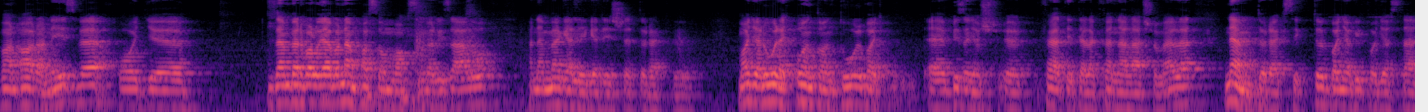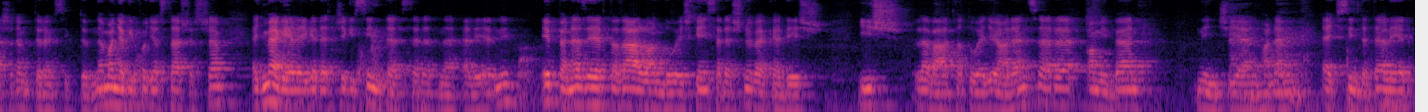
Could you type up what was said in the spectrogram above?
van arra nézve, hogy az ember valójában nem haszon maximalizáló, hanem megelégedésre törekvő. Magyarul egy ponton túl, vagy bizonyos feltételek fennállása mellett nem törekszik több anyagi fogyasztásra, nem törekszik több nem anyagi fogyasztásra sem, egy megelégedettségi szintet szeretne elérni. Éppen ezért az állandó és kényszeres növekedés is leváltható egy olyan rendszerre, amiben nincs ilyen, hanem egy szintet elér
